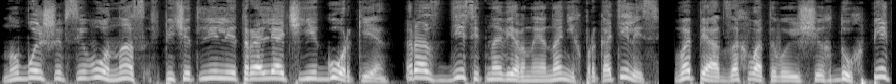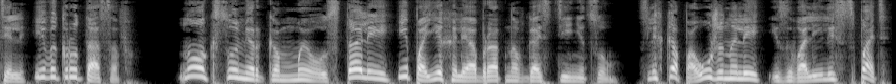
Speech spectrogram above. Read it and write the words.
Но больше всего нас впечатлили троллячьи горки. Раз десять, наверное, на них прокатились, вопя от захватывающих дух петель и выкрутасов. Но к сумеркам мы устали и поехали обратно в гостиницу. Слегка поужинали и завалились спать,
